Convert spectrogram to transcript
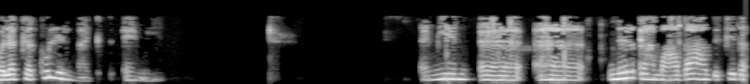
ولك كل المجد. آمين. آمين. آه آه نرجع مع بعض كده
